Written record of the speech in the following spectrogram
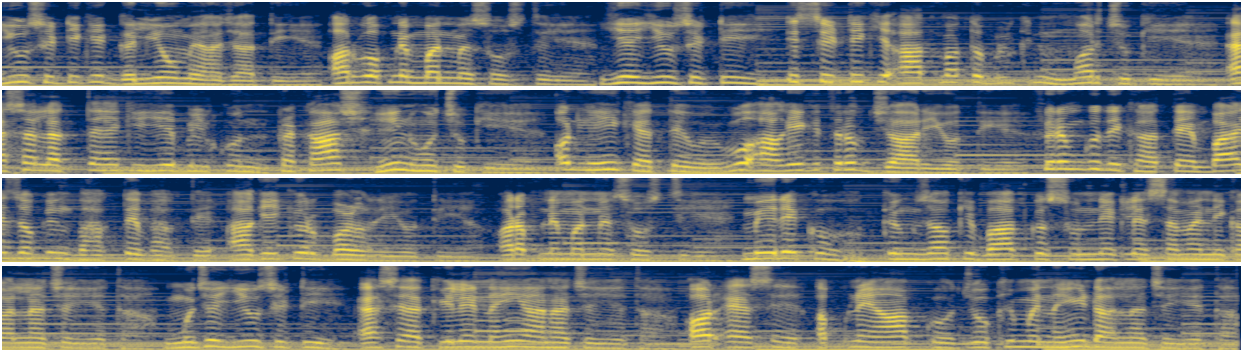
यू सिटी के गलियों में आ जाती है और वो अपने मन में सोचती है, ये यू सिटी इस सिटी की आत्मा तो बिल्कुल मर चुकी है। ऐसा लगता है कि ये बिल्कुल प्रकाशहीन हो चुकी है। और यही कहते हुए वो आगे की तरफ़ जा रही होती है। फिर हमको दिखाते हैं बाई जॉकिंग भागते भागते आगे की ओर बढ़ रही होती है और अपने मन में सोचती है, मेरे को किंगजाओ की बात को सुनने के लिए समय निकालना चाहिए था। मुझे यू सिटी ऐसे अकेले नहीं आना चाहिए था और ऐसे अपने आप को जोखिम में नहीं डालना चाहिए था।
